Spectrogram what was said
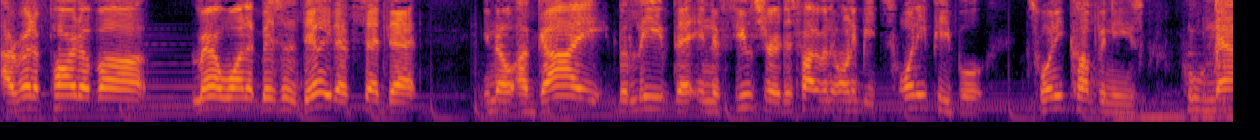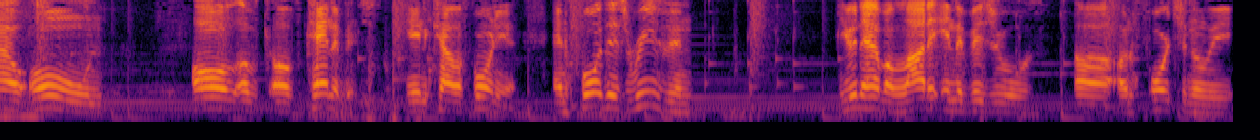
I read a part of uh, Marijuana Business Daily that said that you know, a guy believed that in the future there's probably going to only be 20 people, 20 companies who now own all of, of cannabis in California. And for this reason, you're going to have a lot of individuals, uh, unfortunately,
